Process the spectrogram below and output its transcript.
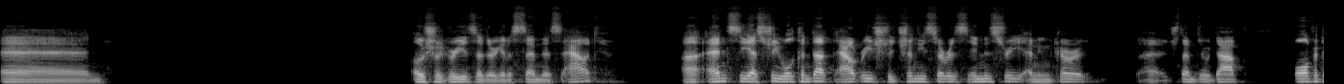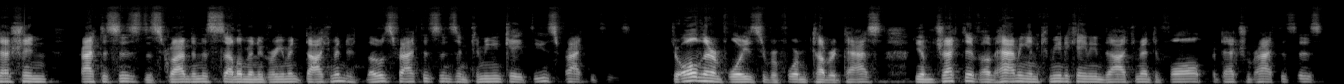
And OSHA agrees that they're going to send this out. Uh, NCSG will conduct outreach to chimney service industry and encourage uh, them to adopt fall protection practices described in the settlement agreement document those practices and communicate these practices to all their employees who perform covered tasks. The objective of having and communicating the documented fall protection practices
